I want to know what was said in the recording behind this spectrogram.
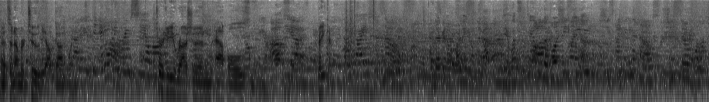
That's a number two, the Algonquin. So did anybody bring CLR? Turkey, Russian, apples, and Oh, the, uh, bacon. No. They're gonna, are they gonna live out? Yeah, what's the deal with Well, she's keeping, she's keeping the house. She still works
